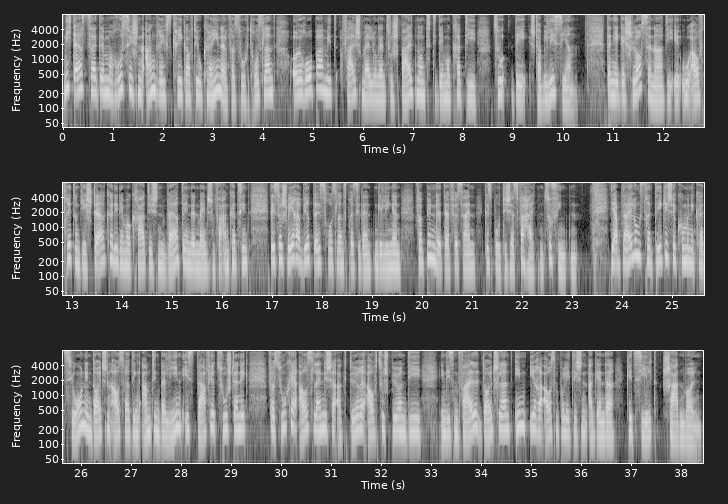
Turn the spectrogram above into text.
Nicht erst seit dem russischen Angriffskrieg auf die Ukraine versucht Russland, Europa mit Falschmeldungen zu spalten und die Demokratie zu destabilisieren. Denn je geschlossener die EU auftritt und je stärker die demokratischen Werte in den Menschen verankert sind, desto schwerer wird es Russlands Präsidenten gelingen, Verbündete für sein despotisches Verhalten zu finden. Die Abteilung Strategische Kommunikation im Deutschen Auswärtigen Amt in Berlin ist dafür zuständig, Versuche ausländischer Akteure aufzuspüren, die in diesem Fall Deutschland in ihrer außenpolitischen Agenda gezielt schaden wollen.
